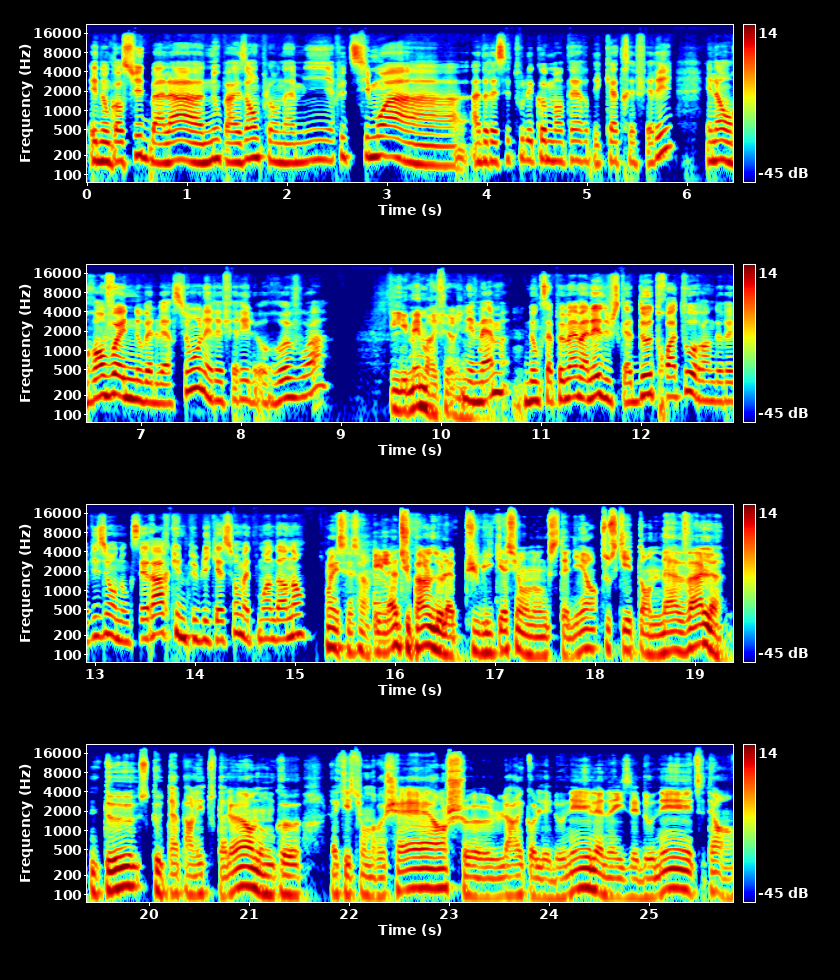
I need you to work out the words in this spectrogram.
Et donc ensuite, bah là, nous, par exemple, on a mis plus de six mois à adresser tous les commentaires des quatre référies. Et là, on renvoie une nouvelle version, les référies le revoient Les mêmes référés. Les mêmes. Donc ça peut même aller jusqu'à deux, trois tours hein, de révision. Donc c'est rare qu'une publication mette moins d'un an. Oui, c'est ça. Et là, tu parles de la publication, donc c'est-à-dire tout ce qui est en aval de ce que tu as parlé tout à l'heure, donc euh, la question de recherche, euh, la récolte des données, l'analyse des données, etc. Hein.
